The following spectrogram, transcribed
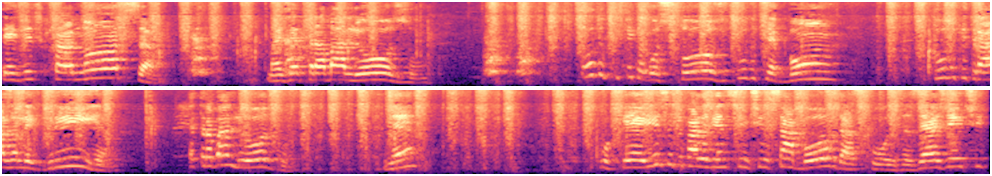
Tem gente que fala, nossa, mas é trabalhoso. Tudo que fica gostoso, tudo que é bom, tudo que traz alegria, trabalhoso, né? Porque é isso que faz a gente sentir o sabor das coisas, é a gente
